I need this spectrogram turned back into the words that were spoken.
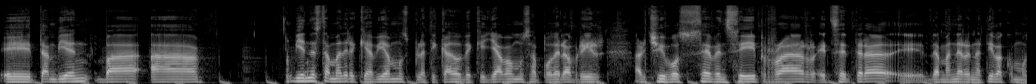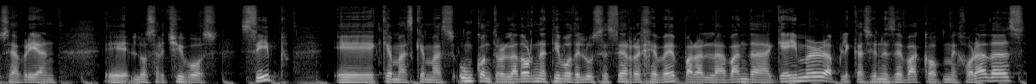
Eh, también va a Viene esta madre que habíamos platicado de que ya vamos a poder abrir archivos 7-zip, RAR, etcétera, eh, de manera nativa como se abrían eh, los archivos zip. Eh, ¿Qué más? ¿Qué más? Un controlador nativo de luces RGB para la banda gamer, aplicaciones de backup mejoradas,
